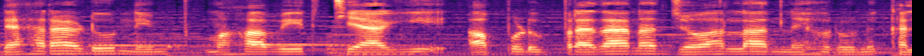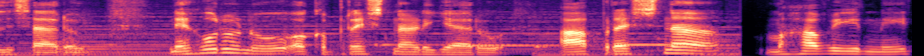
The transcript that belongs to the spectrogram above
డెహ్రాడూన్ నింప్ మహావీర్ త్యాగి అప్పుడు ప్రధాన జవహర్లాల్ నెహ్రూను కలిశారు. నెహ్రూను ఒక ప్రశ్న అడిగారు. ఆ ప్రశ్న మహావీర్ని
